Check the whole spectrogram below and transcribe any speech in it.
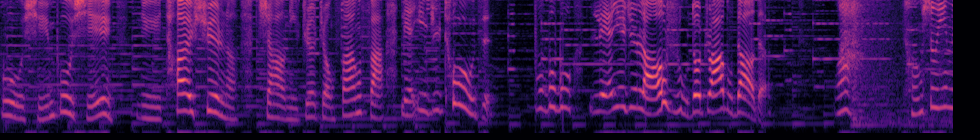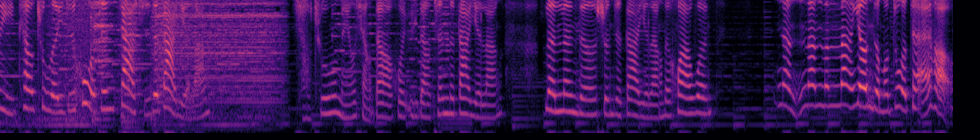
不行不行，你太逊了！照你这种方法，连一只兔子，不不不，连一只老鼠都抓不到的。哇！从树荫里跳出了一只货真价实的大野狼。小猪没有想到会遇到真的大野狼，愣愣的顺着大野狼的话问：“那那那那要怎么做才好？”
